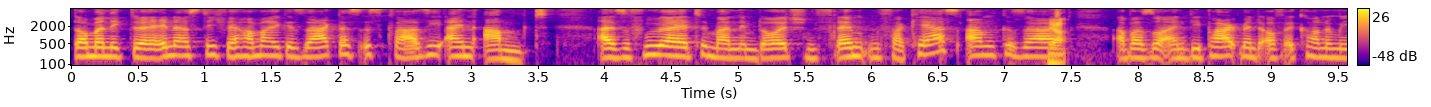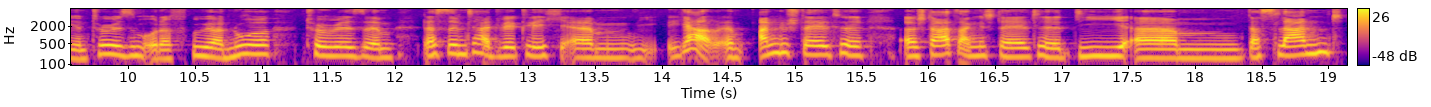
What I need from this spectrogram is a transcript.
Dominik, du erinnerst dich, wir haben mal gesagt, das ist quasi ein Amt. Also früher hätte man im Deutschen Fremdenverkehrsamt gesagt, Ja. aber so ein Department of Economy and Tourism oder früher nur Tourism, das sind halt wirklich ähm, ja äh, Angestellte, äh, Staatsangestellte, die ähm, das Land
